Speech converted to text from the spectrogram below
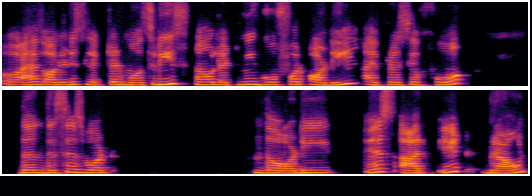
uh, I have already selected Mercedes. Now let me go for Audi. I press F4. Then this is what the Audi is R8 brown.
